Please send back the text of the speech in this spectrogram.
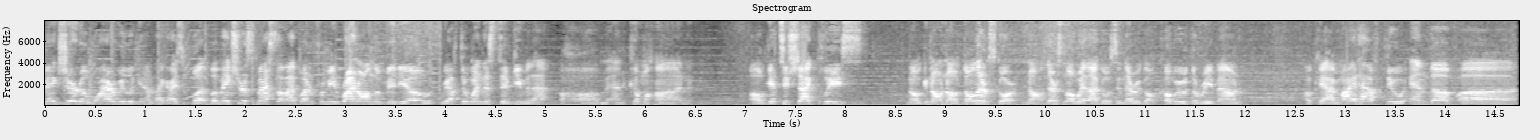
Make sure to, why are we looking at that guy's butt? But make sure to smash that like button for me right now on the video. We have to win this tip. Give me that. Oh, man, come on. Oh, get to Shaq, please. No, no, no, don't let him score. No, there's no way that goes in. There we go. Kobe with the rebound. Okay, I might have to end up, uh...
